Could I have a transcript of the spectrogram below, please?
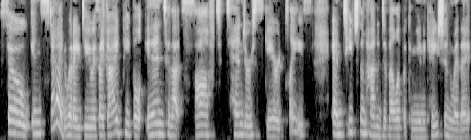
So instead, what I do is I guide people into that soft, tender, scared place and teach them how to develop a communication with it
